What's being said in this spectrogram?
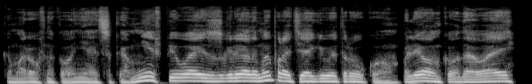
Комаров наклоняется ко мне, впиваясь взглядом, и протягивает руку. «Пленку давай».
